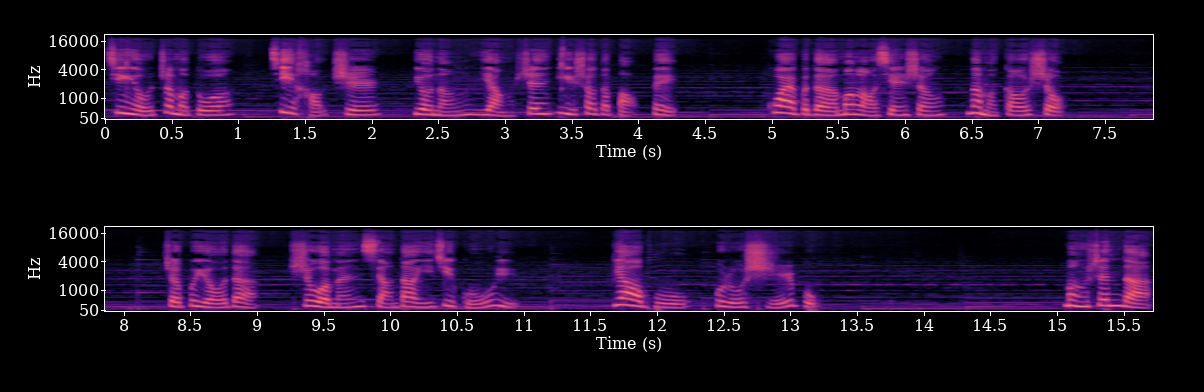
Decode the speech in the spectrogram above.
竟有这么多既好吃又能养生益寿的宝贝，怪不得孟老先生那么高寿。这不由得使我们想到一句古语：“药补不如食补。”孟参的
